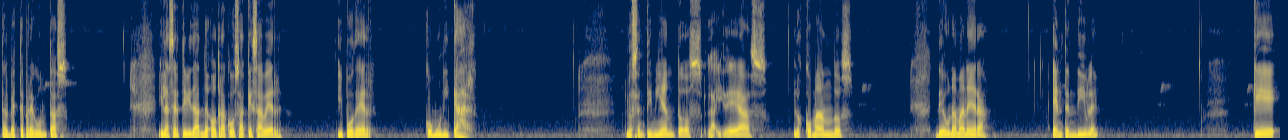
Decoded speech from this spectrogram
Tal vez te preguntas. Y la asertividad no es otra cosa que saber y poder comunicar los sentimientos, las ideas, los comandos de una manera entendible que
